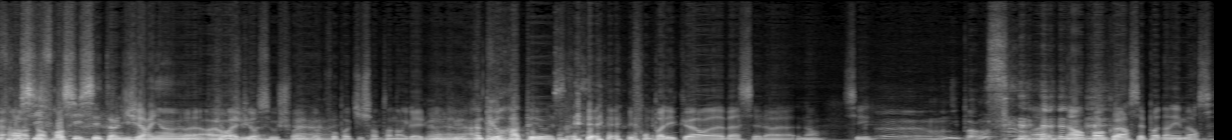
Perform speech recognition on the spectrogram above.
Francis, Francis, c'est un Ligérien. euh, Ouais, alors, pur ouais. souche, ouais. Donc faut pas qu'il chante en anglais lui. Euh, un pur râpé, ouais. c'est- Ils font pas les chœurs, euh, bah, c'est la. Non Si Euh, on y pense. Ouais, Non, pas encore, c'est pas dans les mœurs.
